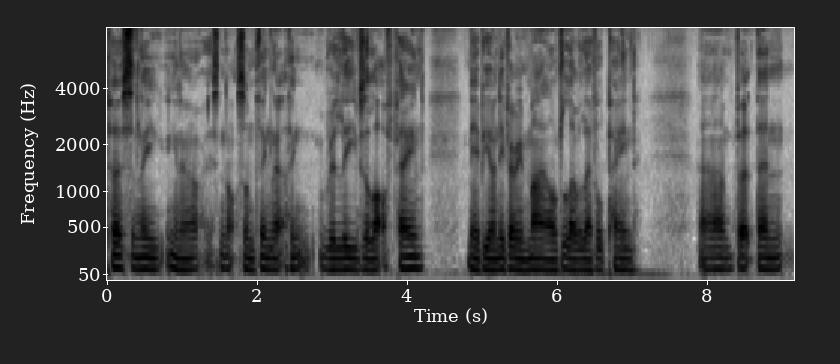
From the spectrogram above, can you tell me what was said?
personally, you know, it's not something that I think relieves a lot of pain maybe only very mild low level pain. Um, but then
